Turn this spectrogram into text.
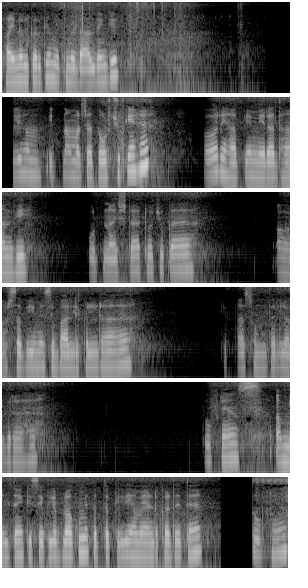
फाइनल करके हम उसमें डाल देंगे। इसलिए हम इतना मर्चा तोड़ चुके हैं। और यहाँ पे मेरा धान भी फूटना स्टार्ट हो चुका है। और सभी में से बाल निकल रहा है। कितना सुंदर लग रहा है। तो फ्रेंड्स अब मिलते हैं किसी अगले ब्लॉग में। तब तक के लिए हम एंड कर देते हैं। तो फ्रेंड्स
